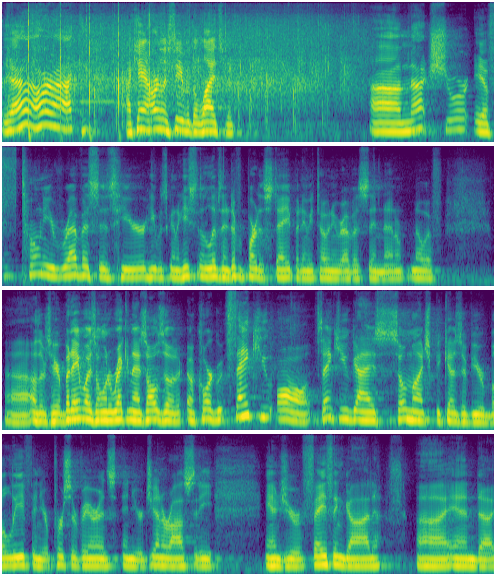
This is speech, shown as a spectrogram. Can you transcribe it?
Yeah, all right. I can't hardly see with the lights, but I'm not sure if Tony Revis is here. He was going to, he lives in a different part of the state, but anyway, Tony Revis, and I don't know if uh, others here. But, anyways, I want to recognize also a core group. Thank you all. Thank you guys so much because of your belief and your perseverance and your generosity and your faith in God uh, and uh,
